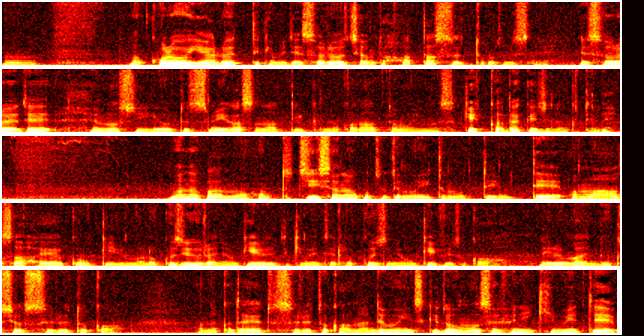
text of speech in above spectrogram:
うん。まあ、これをやるって決めてそれをちゃんと果たすってことですね。でそれで、まあ、信用って積み重なっていくのかなと思います。結果だけじゃなくてね。まあだからもうほんと小さなことでもいいと思ってみてあ、まあ、朝早く起きる、まあ、6時ぐらいに起きるって決めて6時に起きるとか寝る前に読書するとか,、まあ、なんかダイエットするとか何でもいいんですけど、まあ、そういうふうに決めて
